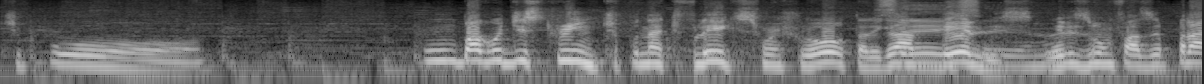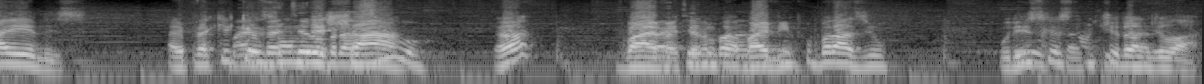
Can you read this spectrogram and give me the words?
tipo. Um bagulho de stream, tipo Netflix, Crunchyroll, tá ligado? Sei, Deles. Sei, uhum. Eles vão fazer pra eles. Aí pra que, que eles vão deixar. Hã? Vai, vai, vai, ter no, vai vir pro Brasil. Por isso que eles estão tirando de lá.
